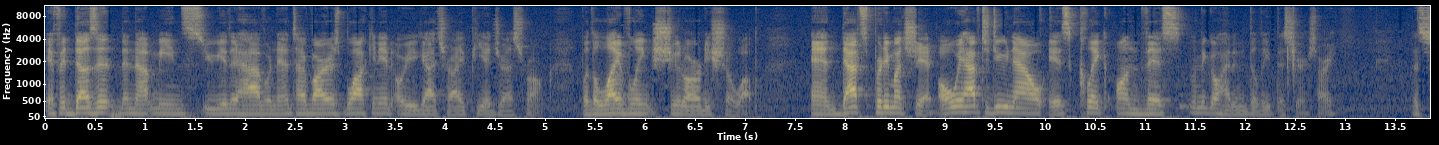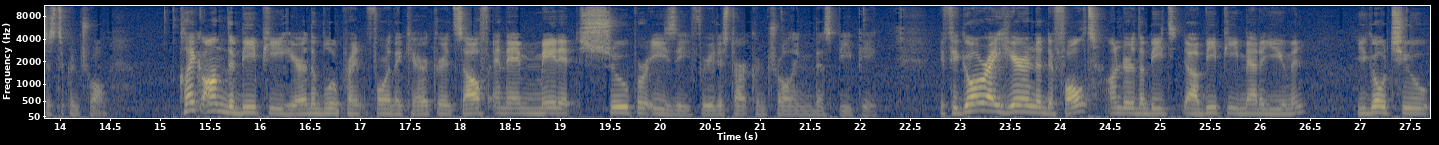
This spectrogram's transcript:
If it doesn't, then that means you either have an antivirus blocking it or you got your IP address wrong. But the live link should already show up. And that's pretty much it. All we have to do now is click on this. Let me go ahead and delete this here. Sorry. That's just a control. Click on the BP here, the blueprint for the character itself, and they made it super easy for you to start controlling this BP. If you go right here in the default under the B, uh, BP MetaHuman, you go to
